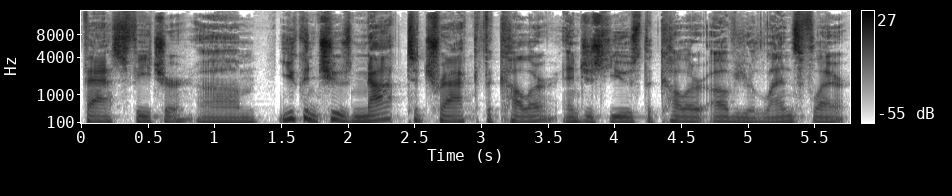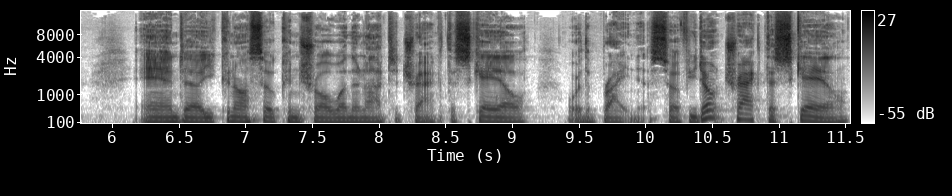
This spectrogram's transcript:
fast feature. Um, you can choose not to track the color and just use the color of your lens flare. And uh, you can also control whether or not to track the scale or the brightness. So, if you don't track the scale,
